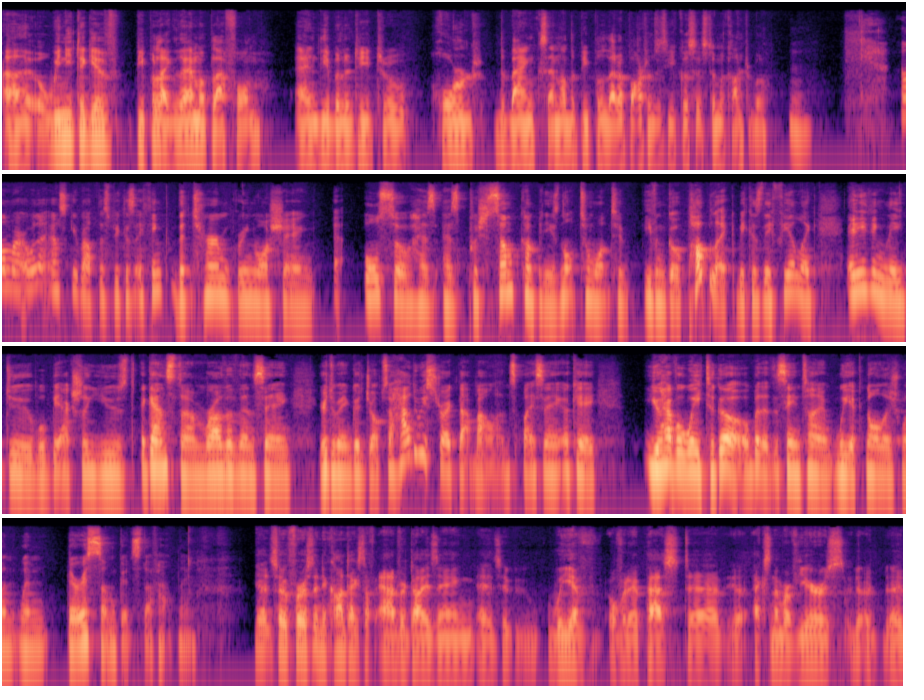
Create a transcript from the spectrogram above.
uh, we need to give people like them a platform and the ability to hold the banks and other people that are part of this ecosystem accountable. Mm. Almar, I want to ask you about this because I think the term greenwashing also has has pushed some companies not to want to even go public because they feel like anything they do will be actually used against them rather than saying you're doing a good job. So how do we strike that balance by saying okay, you have a way to go, but at the same time we acknowledge when when there is some good stuff happening. Yeah, so first, in the context of advertising, uh, we have over the past uh, X number of years uh, uh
